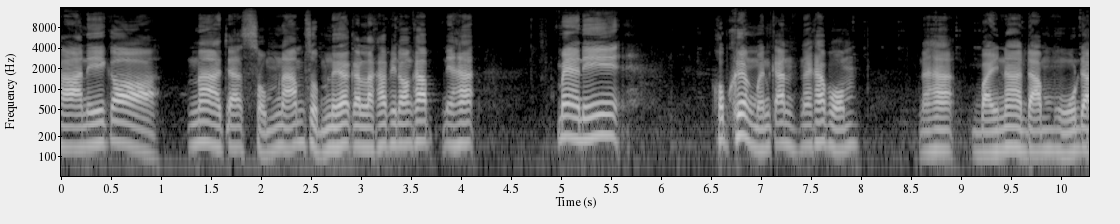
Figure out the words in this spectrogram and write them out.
คานี้ก็น่าจะสมน้ำสมเนื้อกันละครับพี่น้องครับเนี่ยฮะแม่นี้ครบเครื่องเหมือนกันนะครับผมนะฮะใบหน้าดำหูด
